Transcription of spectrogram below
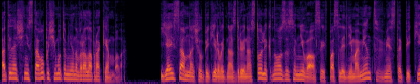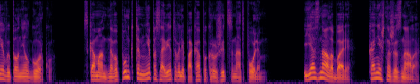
«А ты начни с того, почему ты мне наврала про Кэмпбелла». Я и сам начал пикировать ноздрёй на столик, но засомневался и в последний момент вместо пике выполнил горку. С командного пункта мне посоветовали пока покружиться над полем. Я знала Барри. Конечно же, знала.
